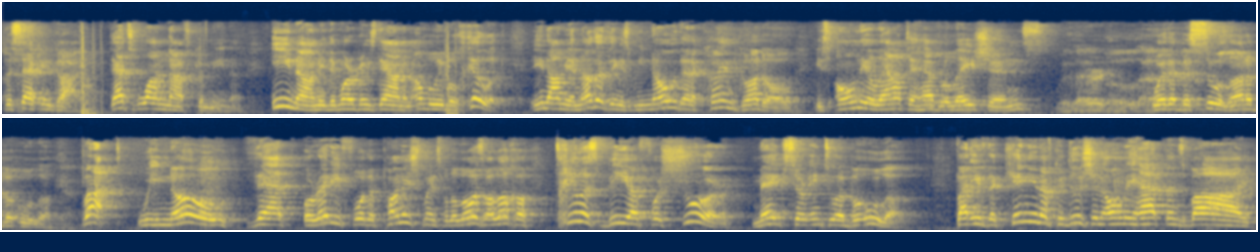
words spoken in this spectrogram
the second guy. That's one nafkamina. Inami, the Gemara brings down an unbelievable chiluk Inami, another thing is we know that a Kohen Gadol is only allowed to have relations with a, with a Basul, not a Ba'ula. But we know that already for the punishments, for the laws of Allah, Tchilas Bia for sure makes her into a Ba'ula. But if the kinyan of Kedushin only happens by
